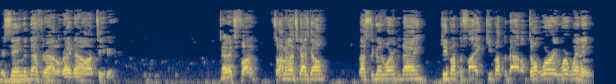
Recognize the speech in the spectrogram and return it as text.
You're seeing the death rattle right now on TV. And it's fun. So I'm going to let you guys go. That's the good word today. Keep up the fight. Keep up the battle. Don't worry. We're winning.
